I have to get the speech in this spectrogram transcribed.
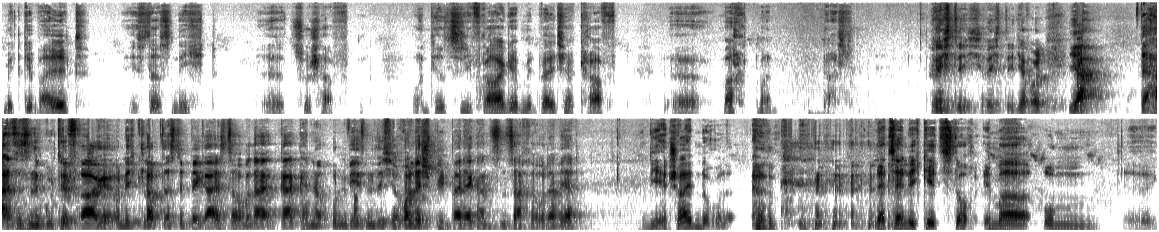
Mit Gewalt ist das nicht äh, zu schaffen. Und jetzt die Frage, mit welcher Kraft äh, macht man das? Richtig, richtig, jawohl. Ja, das ist eine gute Frage und ich glaube, dass die Begeisterung da gar keine unwesentliche Rolle spielt bei der ganzen Sache, oder Bert? Die entscheidende Rolle. Letztendlich geht es doch immer um äh,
